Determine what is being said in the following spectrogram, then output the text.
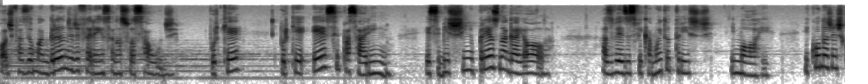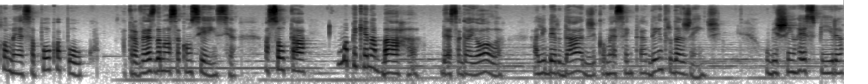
pode fazer uma grande diferença na sua saúde. Por quê? Porque esse passarinho, esse bichinho preso na gaiola, às vezes fica muito triste e morre. E quando a gente começa, pouco a pouco, através da nossa consciência, a soltar uma pequena barra dessa gaiola, a liberdade começa a entrar dentro da gente. O bichinho respira,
